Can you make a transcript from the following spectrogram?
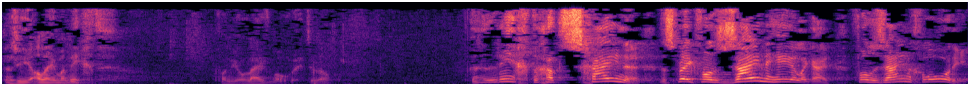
dan zie je alleen maar licht van die olijfboom, weet u wel. Een licht, dat gaat schijnen. Dat spreekt van zijn heerlijkheid, van zijn glorie.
